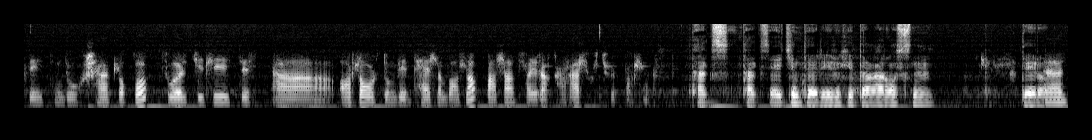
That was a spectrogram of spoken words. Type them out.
стейтмент өгөх шаардлагагүй зүгээр жилийн эцэс орлого үр дүнгийн тайлан болон баланс хоёроо гаргаад өчгөд болно гэсэн. Такс такс эйжентээр ерөнхийдөө гаргуулсан дээр.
